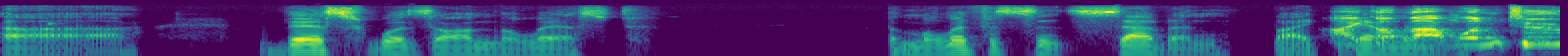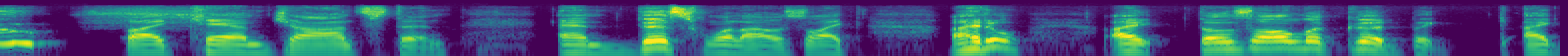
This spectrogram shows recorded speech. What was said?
uh this was on the list the maleficent seven by I got that one too. by Cam Johnston. And this one, I was like, I don't, I, those all look good, but I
